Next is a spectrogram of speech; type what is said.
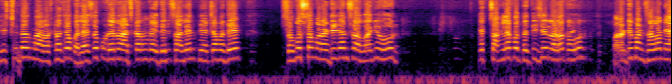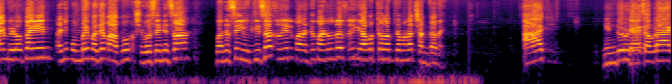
निश्चितच महाराष्ट्राच्या भल्याचं पुढे राजकारण काहीतरी चालेल. याच्यामध्ये समस्त मराठी जन सहभागी होऊन एक चांगल्या पद्धतीची लढत होऊन मराठी माणसाला न्याय मिळवता येईल आणि मुंबईमध्ये महापौर शिवसेनेचा मनसे युतीचाच होईल मराठी माणूसच होईल याबद्दल आमच्या मनात शंका नाही. आज हिंदू हृदय सम्राट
